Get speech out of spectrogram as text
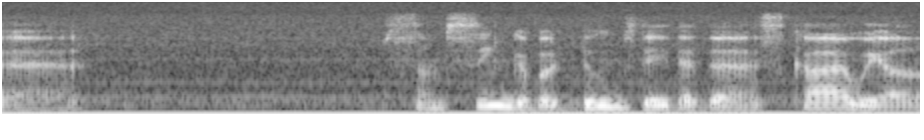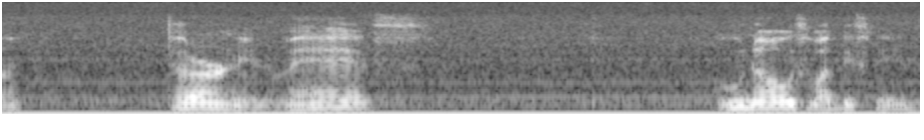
Uh, something about doomsday that the sky will turn in waves. Who knows what this means?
